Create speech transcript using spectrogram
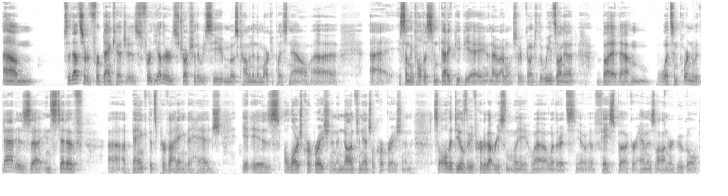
Um, so that's sort of for bank hedges. For the other structure that we see most common in the marketplace now, uh, is something called a synthetic PPA, and I, I, won't sort of go into the weeds on it. But um, what's important with that is uh, instead of uh, a bank that's providing the hedge, it is a large corporation, a non-financial corporation. So all the deals that we've heard about recently, whether it's you know Facebook or Amazon or Google.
